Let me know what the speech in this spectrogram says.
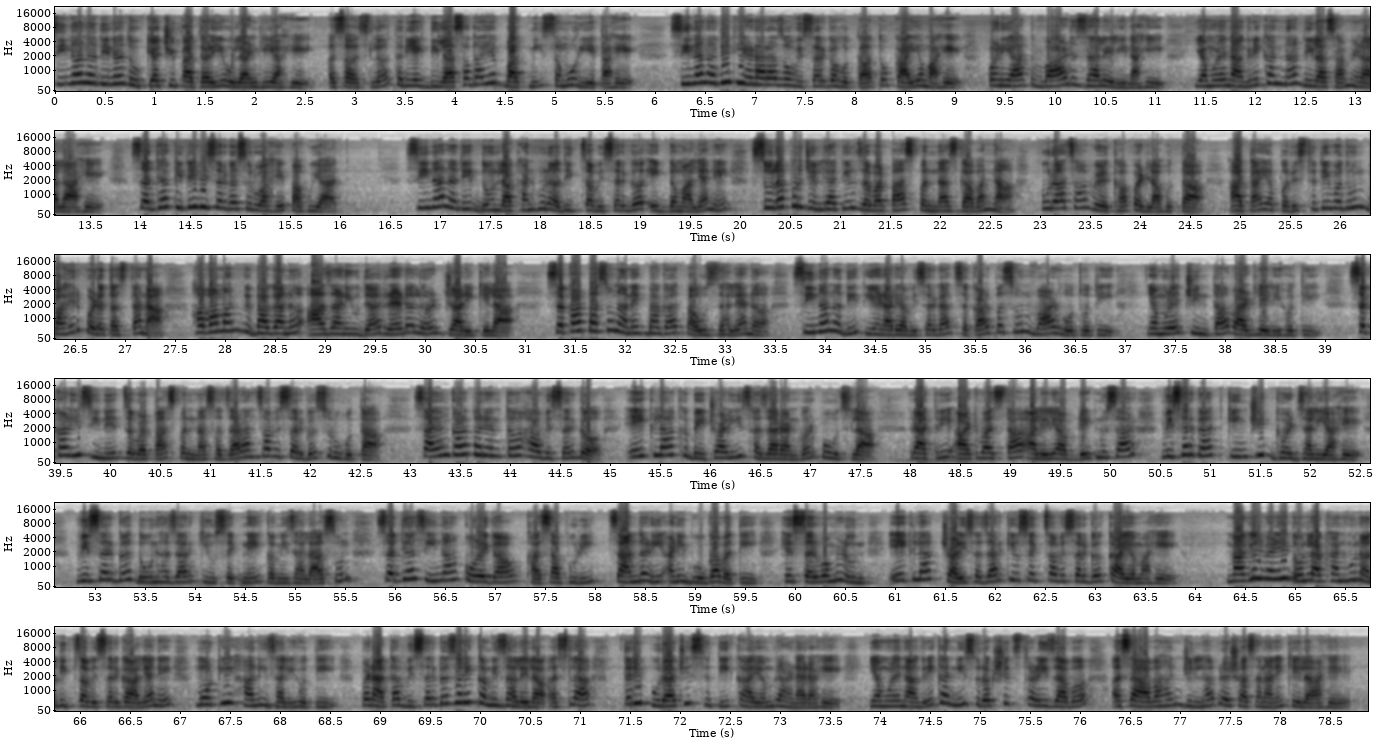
सीना नदीनं धोक्याची पातळी ओलांडली आहे. असं असलं तरी एक दिलासादायक बातमी समोर येत आहे. सीना नदीत येणारा जो विसर्ग होता तो कायम आहे पण यात वाढ झालेली नाही. यामुळे नागरिकांना दिलासा मिळाला आहे. सध्या किती विसर्ग सुरू आहे पाहुयात. सीना नदीत दोन लाखांहून अधिकचा विसर्ग एकदम आल्याने सोलापूर जिल्ह्यातील जवळपास पन्नास गावांना पुराचा विळखा पडला होता. आता या परिस्थितीमधून बाहेर पडत असताना हवामान विभागानं आज आणि उद्या रेड अलर्ट जारी केला. सकाळपासून अनेक भागात पाऊस झाल्यानं सीना नदीत येणाऱ्या विसर्गात सकाळपासून वाढ होत होती. यामुळे चिंता वाढलेली होती. सकाळी सीनेत जवळपास पन्नास हजारांचा विसर्ग सुरू होता. सायंकाळपर्यंत हा विसर्ग एक लाख बेचाळीस हजारांवर पोहोचला. रात्री आठ वाजता आलेल्या अपडेटनुसार विसर्गात किंचित घट झाली आहे. विसर्ग दोन हजार क्युसेकने कमी झाला असून सध्या सीना कोळेगाव खासापुरी चांदणी आणि भोगावती हे सर्व मिळून एक लाख चाळीस हजार क्युसेकचा विसर्ग कायम आहे. मागील वेळी दोन लाखांहून अधिकचा विसर्ग आल्याने मोठी हानी झाली होती. पण आता विसर्ग जरी कमी झालेला असला तरी पुराची स्थिती कायम राहणार आहे. यामुळे नागरिकांनी सुरक्षित स्थळी जावं असं आवाहन जिल्हा प्रशासनाने केलं आहे.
